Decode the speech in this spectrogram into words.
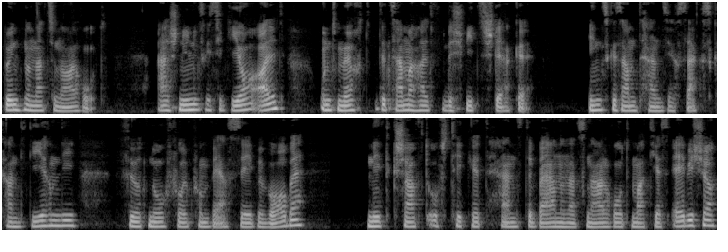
Bündner Nationalrat. Er ist 39 Jahre alt und möchte den Zusammenhalt der Schweiz stärken. Insgesamt haben sich sechs Kandidierende für die Nachfolge von Berset beworben. Nicht geschafft aufs Ticket haben es der Berner Nationalrat Matthias Ebischer,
